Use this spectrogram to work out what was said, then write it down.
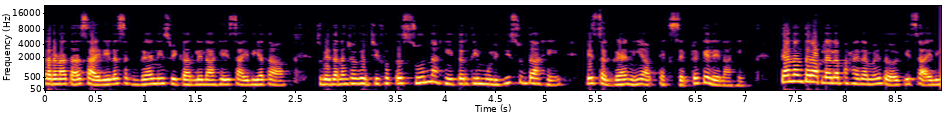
कारण आता सायलीला सगळ्यांनी स्वीकारलेलं आहे. सायली आता सुभेदारांच्या घरची फक्त सून नाही तर ती मुलगी सुद्धा आहे. हे सगळ्यांनी ऍक्सेप्ट केलेलं आहे. त्यानंतर आपल्याला पाहायला मिळतं की सायली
